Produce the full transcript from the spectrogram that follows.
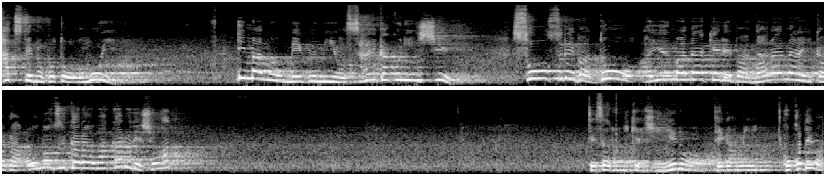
かつてのことを思い今の恵みを再確認しそうすればどう歩まなければならないかがおのずからわかるでしょテサロニケ人への手紙。ここでは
